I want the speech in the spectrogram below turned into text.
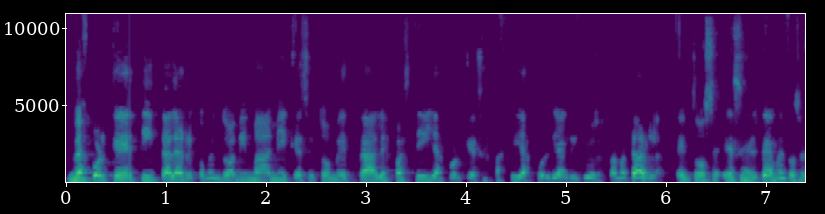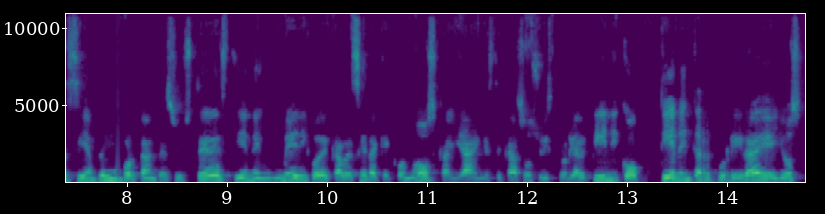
no es porque Tita le recomendó a mi mami que se tome tales pastillas, porque esas pastillas podrían incluso hasta matarla. Entonces, ese es el tema. Entonces, siempre es importante, si ustedes tienen un médico de cabecera que conozca ya, en este caso, su historial clínico, tienen que recurrir a ellos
